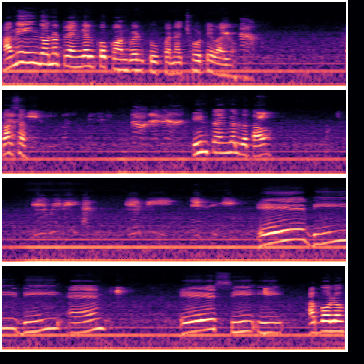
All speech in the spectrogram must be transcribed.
हमें इन दोनों ट्रायंगल को कॉन्ग्रुएंट प्रूव करना छोटे वालों। कर सक सर जाएगा इन ट्रायंगल बताओ ABD and ACE ACE A B D and A C E अब बोलो।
